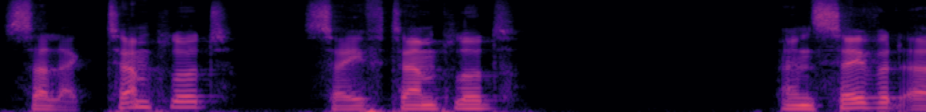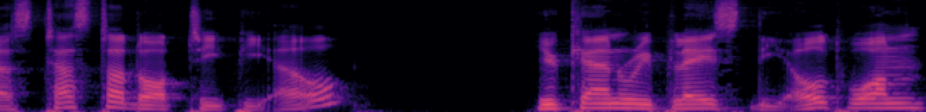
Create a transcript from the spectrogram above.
select template, save template, and save it as tester.tpl. You can replace the old one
